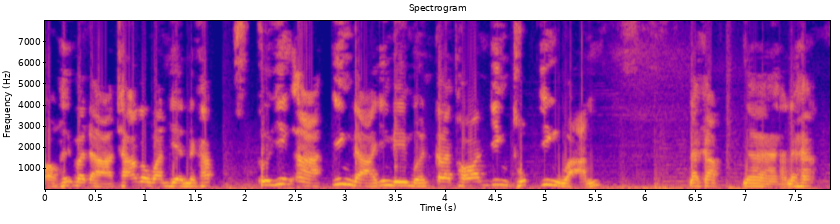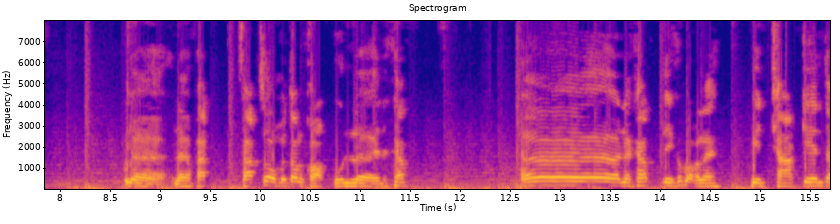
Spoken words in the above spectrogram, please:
ออกให้มาด่าเช้ากับวันเย็นนะครับ คือยิ่งอ่ายิ่งด่ายิ่งดีเหมือนกระท้อนยิ่งทุบยิ่งหวานนะครับนะนะฮะเออนะพักพักส้มมันต้องขอบคุณเลยนะครับ เออนะครับ นี่เขาบอกอะไรปิดฉากเกณฑ์ท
